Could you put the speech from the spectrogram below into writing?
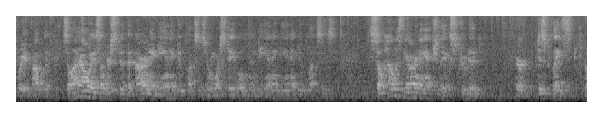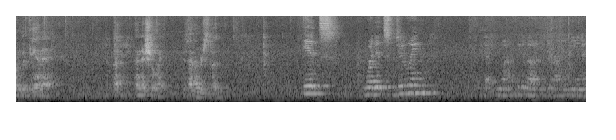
for you probably. So I always understood that RNA DNA duplexes are more stable than DNA DNA duplexes. So how is the RNA actually extruded or displaced from the DNA uh, initially? Is that understood? It's, what it's doing, okay, you want to think about it the DNA.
